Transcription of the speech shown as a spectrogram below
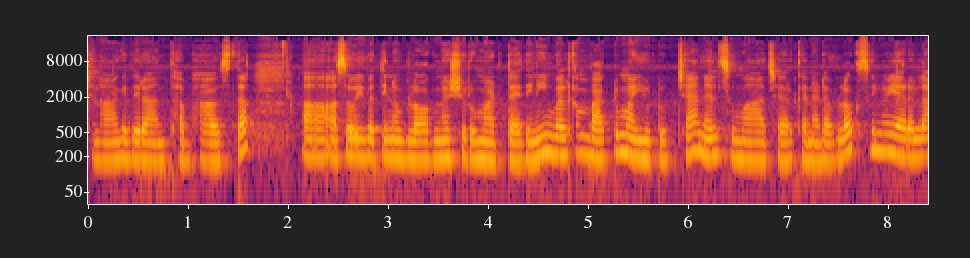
ಚೆನ್ನಾಗಿದ್ದೀರಾ ಅಂತ ಭಾವಿಸ್ತಾ ಸೊ ಇವತ್ತಿನ ವ್ಲಾಗ್ನ ಶುರು ಮಾಡ್ತಾ ಇದ್ದೀನಿ. Welcome back to my YouTube channel Suma Achar Kannada vlogs ಇನ್ನು ಯಾರೆಲ್ಲ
